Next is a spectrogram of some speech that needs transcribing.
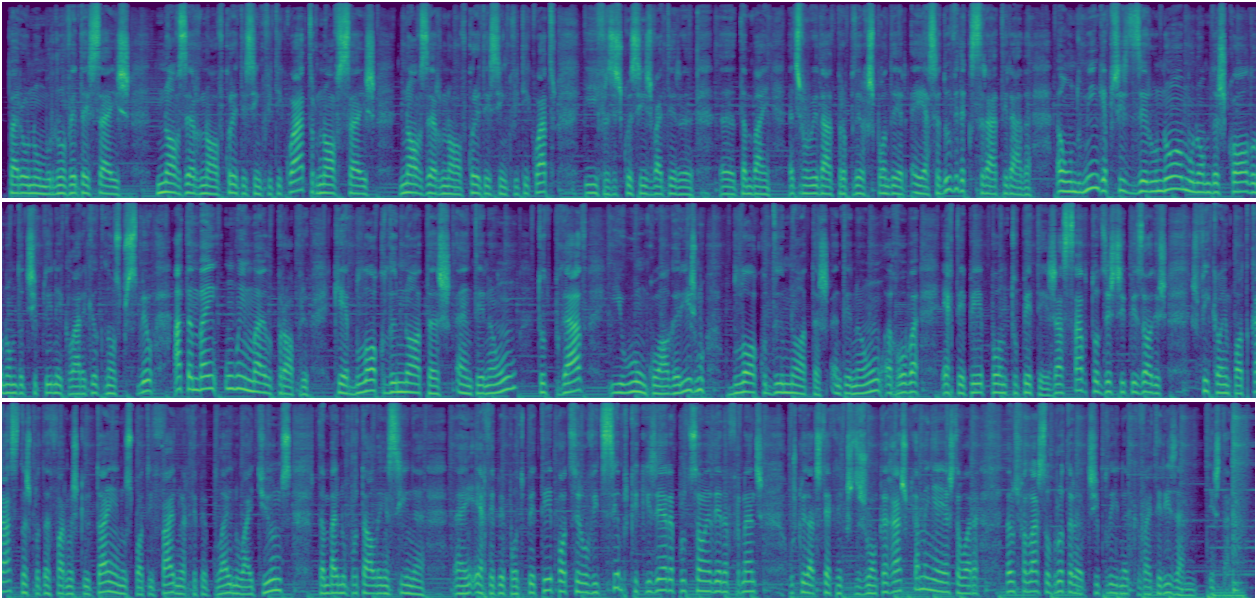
para o número 96 909 4524, 96 909 4524 e Francisco Assis vai ter uh, também a disponibilidade para poder responder a essa dúvida que será tirada a um domingo. É preciso dizer o nome, o nome da escola, o nome da disciplina e, claro, aquilo que não se percebeu. Há também um e-mail próprio que é bloco de notas antena 1 tudo pegado, e o 1 com algarismo, bloco de notas antena1 arroba rtp.pt. Já sabe, todos estes episódios ficam em podcast nas plataformas que o têm, no Spotify, no RTP Play, no iTunes, também no portal Ensina em rtp.pt. Pode ser ouvido sempre que quiser. A produção é de Ana Fernandes, os cuidados técnicos de João Carrasco. E amanhã, a esta hora, vamos falar sobre outra disciplina que vai ter exame este ano.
